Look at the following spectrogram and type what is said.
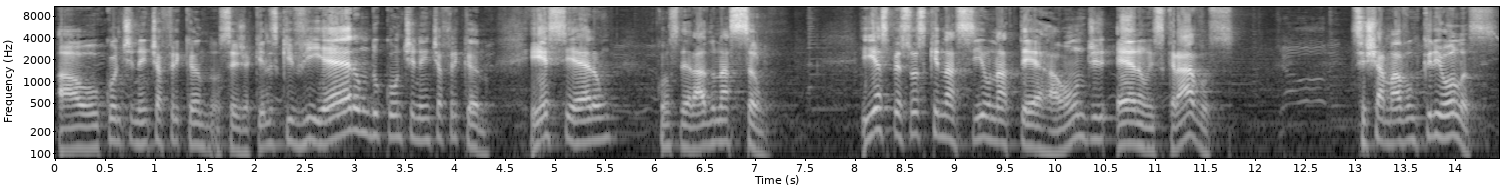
ao continente africano, ou seja, aqueles que vieram do continente africano. Esse eram considerado nação. E as pessoas que nasciam na terra onde eram escravos se chamavam crioulas,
